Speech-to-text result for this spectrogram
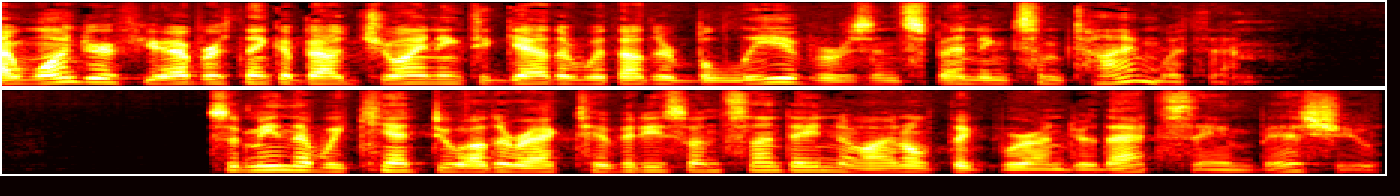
I wonder if you ever think about joining together with other believers and spending some time with them. Does it mean that we can't do other activities on Sunday? No, I don't think we're under that same issue.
